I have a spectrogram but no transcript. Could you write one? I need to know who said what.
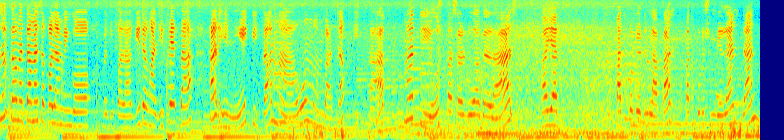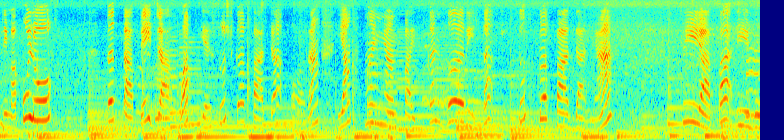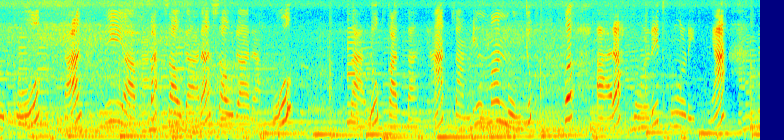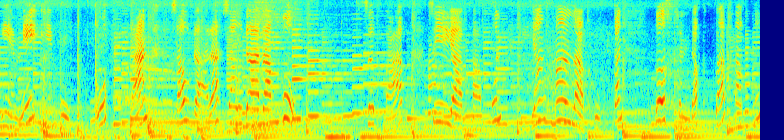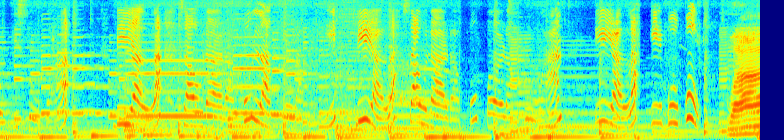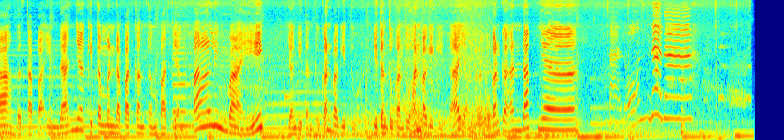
Speaker 1: Halo teman-teman sekolah minggu. Berjumpa lagi dengan Iveta. Hari ini kita mau membaca kitab Matius pasal 12 Ayat 48, 49, dan 50 Tetapi jawab Yesus kepada orang yang menyampaikan Lalu katanya sambil menunjuk ke arah murid-muridnya, ini ibuku dan saudara-saudaraku. Sebab siapa pun yang melakukan kehendak Bapakku di surga, dialah saudaraku dialah saudaraku perempuan, dialah ibuku.
Speaker 2: Wah, betapa indahnya kita mendapatkan tempat yang paling baik yang ditentukan bagi Tuhan. Ditentukan Tuhan bagi kita yang melakukan kehendaknya.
